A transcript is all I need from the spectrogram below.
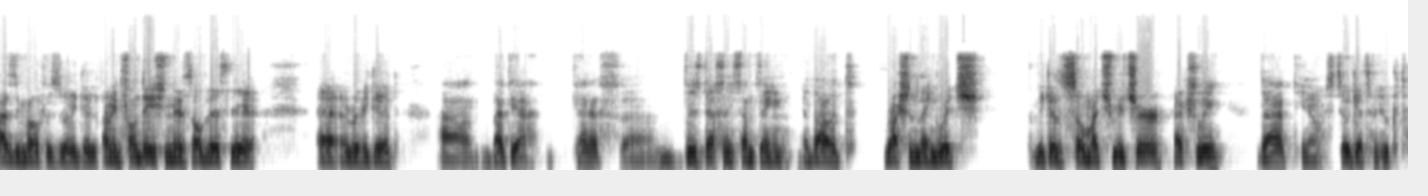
Asimov is really good. I mean, Foundation is obviously a, a really good, um, but yeah, kind of uh, there's definitely something about Russian language because it's so much richer actually that you know still gets me hooked.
